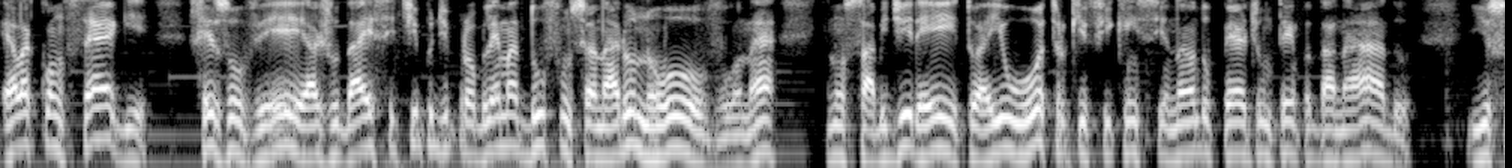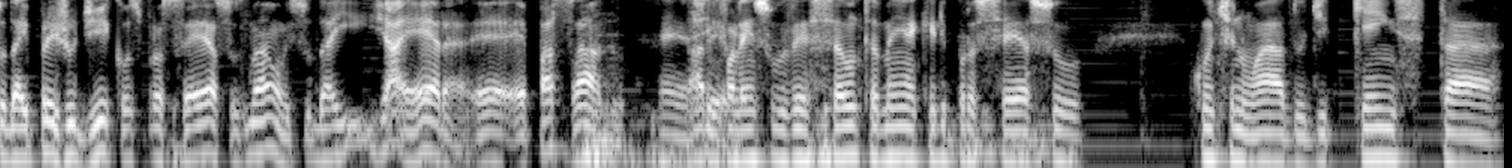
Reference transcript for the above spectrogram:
ela consegue resolver, ajudar esse tipo de problema do funcionário novo, né? Que não sabe direito. Aí o outro que fica ensinando perde um tempo danado. E isso daí prejudica os processos. Não, isso daí já era, é, é passado. É, sabe? Assim, falar em conversão também é aquele processo continuado de quem está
